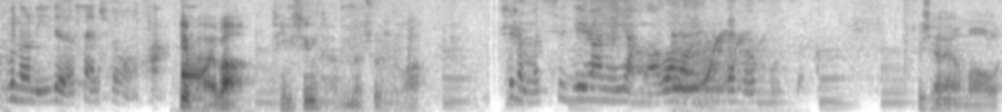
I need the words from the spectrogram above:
不能理解的饭圈文化？贴牌吧，挺心疼的，说实话，是什么契机让你养了汪汪仙贝和虎子？就想养猫了，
